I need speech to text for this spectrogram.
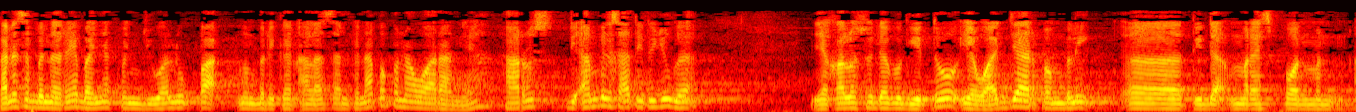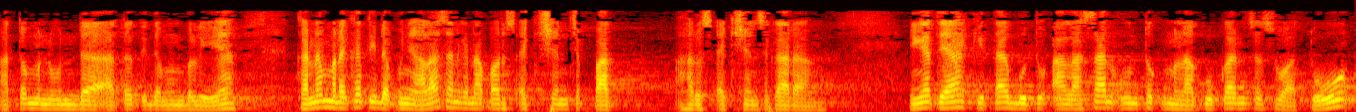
Karena sebenarnya banyak penjual lupa memberikan alasan kenapa penawarannya harus diambil saat itu juga Ya kalau sudah begitu ya wajar pembeli e, tidak merespon men, atau menunda atau tidak membeli ya. Karena mereka tidak punya alasan kenapa harus action cepat, harus action sekarang. Ingat ya, kita butuh alasan untuk melakukan sesuatu.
